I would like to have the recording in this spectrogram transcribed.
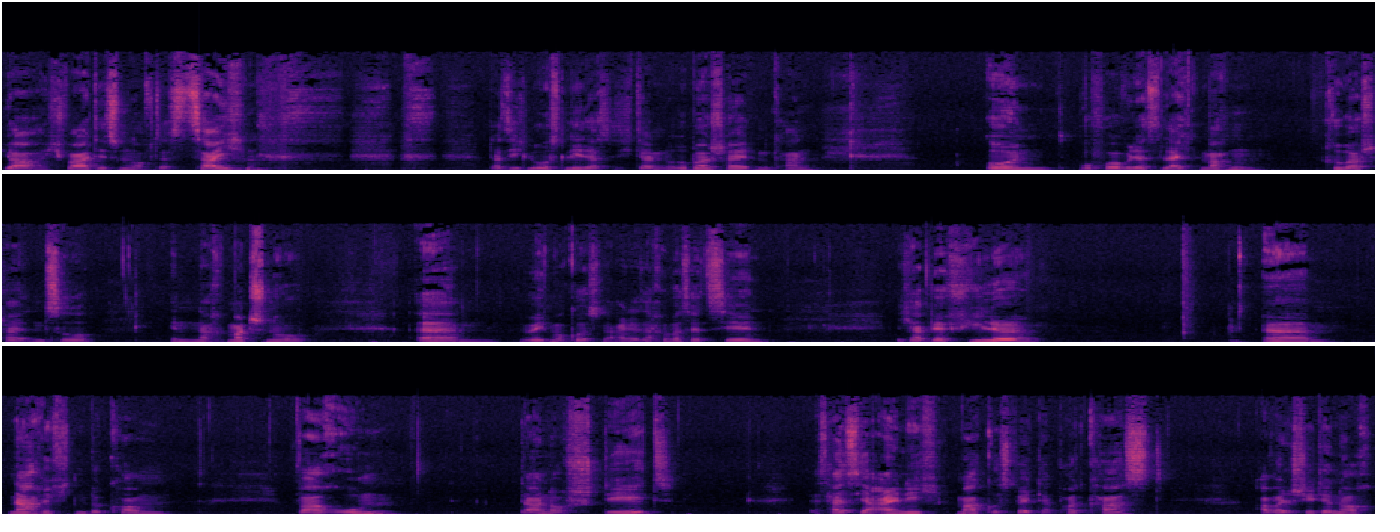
ja, ich warte jetzt nur auf das Zeichen, dass ich loslege, dass ich dann rüberschalten kann. Und bevor wir das leicht machen, rüberschalten zu in, nach Matschno, ähm, will ich mal kurz eine Sache was erzählen. Ich habe ja viele ähm, Nachrichten bekommen, warum da noch steht. Es heißt ja eigentlich Markus Welt der Podcast, aber da steht ja noch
